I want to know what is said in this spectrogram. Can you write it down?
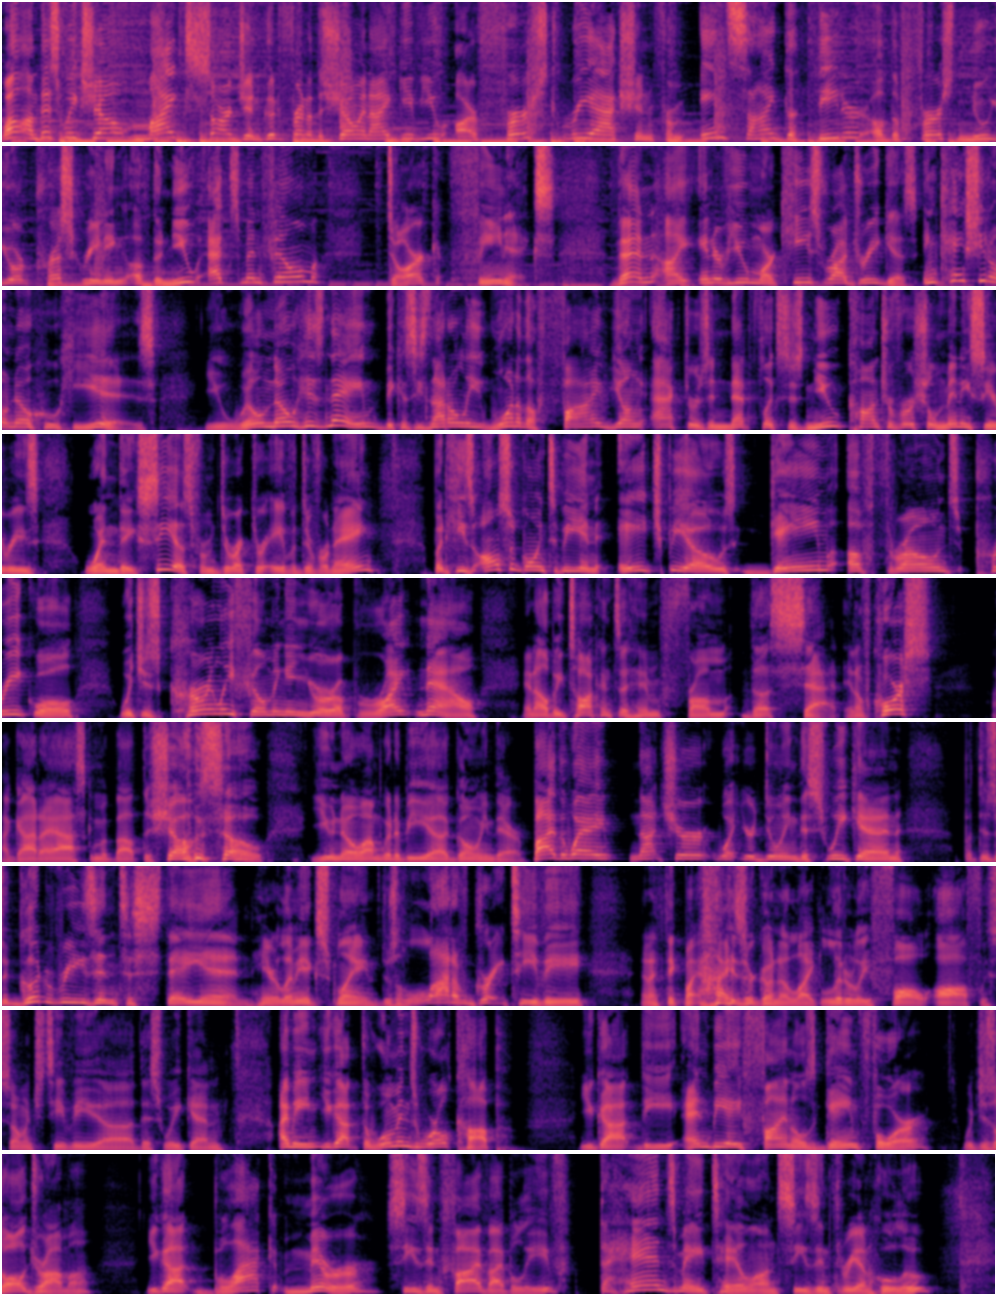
Well, on this week's show, Mike Sargent, good friend of the show, and I give you our first reaction from inside the theater of the first New York press screening of the new X Men film, Dark Phoenix. Then I interview Marquis Rodriguez. In case you don't know who he is, you will know his name because he's not only one of the five young actors in Netflix's new controversial miniseries, When They See Us from director Ava DuVernay, but he's also going to be in HBO's Game of Thrones prequel, which is currently filming in Europe right now. And I'll be talking to him from the set. And of course, I gotta ask him about the show, so you know I'm gonna be uh, going there. By the way, not sure what you're doing this weekend, but there's a good reason to stay in. Here, let me explain. There's a lot of great TV, and I think my eyes are gonna like literally fall off with so much TV uh, this weekend. I mean, you got the Women's World Cup, you got the NBA Finals Game Four, which is all drama. You got Black Mirror season five, I believe. The Handmaid's Tale on season three on Hulu.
